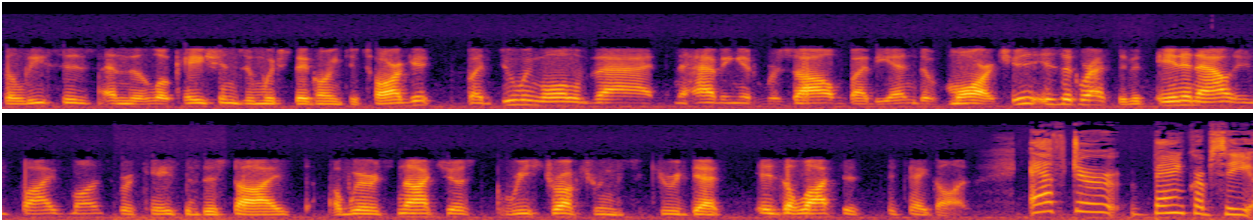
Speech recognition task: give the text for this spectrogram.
the leases and the locations in which they're going to target. But doing all of that and having it resolved by the end of March is aggressive. It's in and out in five months for a case of this size, uh, where it's not just restructuring the secured debt, is a lot to, to take on. After bankruptcy,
